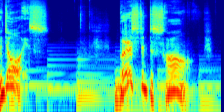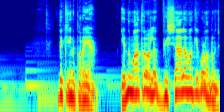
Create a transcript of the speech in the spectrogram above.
rejoice burst song ഇതൊക്കെ ഇങ്ങനെ പറയാണ്. എന്ന് മാത്രമല്ല വിശാലമാക്കിക്കോളാൻ പറഞ്ഞു.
